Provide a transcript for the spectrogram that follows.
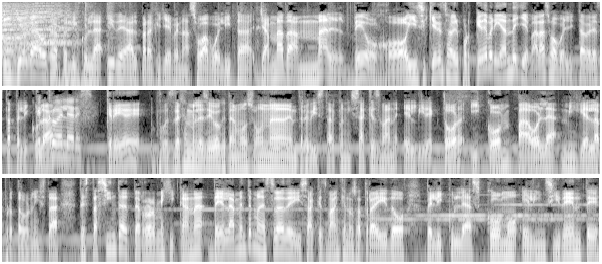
Y llega otra película ideal para que lleven a su abuelita llamada Mal de Ojo. Y si quieren saber por qué deberían de llevar a su abuelita a ver esta Qué película, cruel eres. cree, pues déjenme les digo que tenemos una entrevista con Isaac Svan, el director, y con Paola Miguel, la protagonista de esta cinta de terror mexicana de la mente maestra de Isaac Svan, que nos ha traído películas como El Incidente,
